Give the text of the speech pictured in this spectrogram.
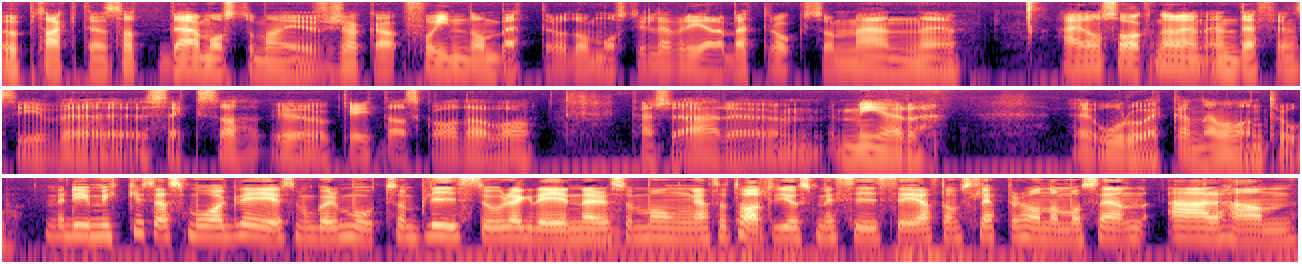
upptakten. Så att där måste man ju försöka få in dem bättre och de måste ju leverera bättre också. Men eh, nej, de saknar en, en defensiv eh, sexa. Eh, Keita skada var kanske är eh, mer eh, oroväckande än vad man tror. Men det är mycket så här små grejer som går emot som blir stora grejer när det är så många totalt. Just med Ceesay att de släpper honom och sen är han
